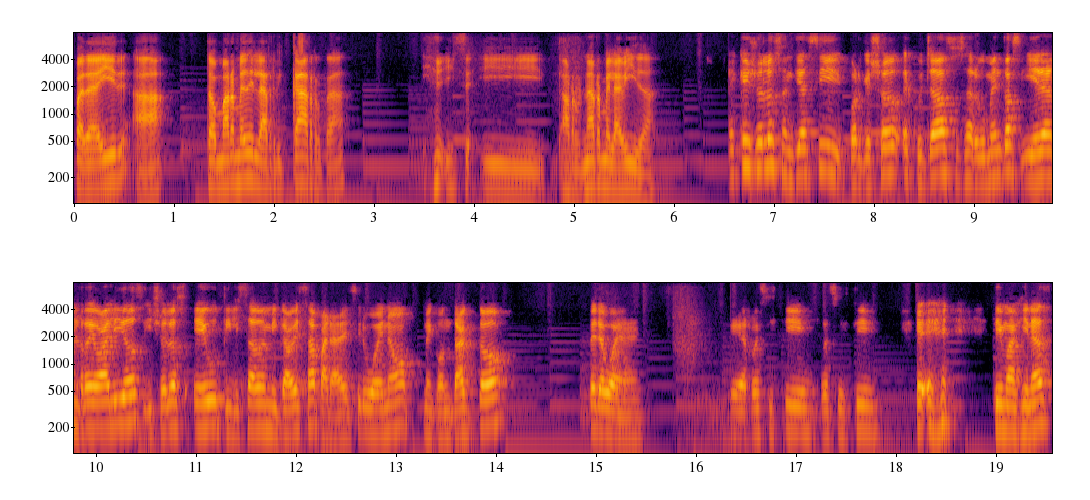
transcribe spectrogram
para ir a tomarme de la Ricarda y, y arruinarme la vida. Es que yo lo sentí así, porque yo escuchaba sus argumentos y eran re válidos y yo los he utilizado en mi cabeza para decir, bueno, me contacto. Pero bueno, eh, resistí, resistí. ¿Te imaginas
